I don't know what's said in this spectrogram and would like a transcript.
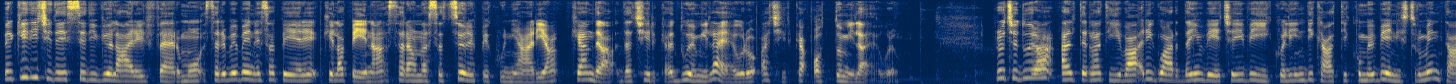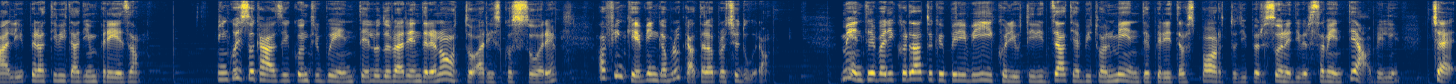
Per chi decidesse di violare il fermo, sarebbe bene sapere che la pena sarà una sanzione pecuniaria che andrà da circa 2.000 euro a circa 8.000 euro. Procedura alternativa riguarda invece i veicoli indicati come beni strumentali per attività di impresa, in questo caso il contribuente lo dovrà rendere noto al riscossore affinché venga bloccata la procedura. Mentre va ricordato che per i veicoli utilizzati abitualmente per il trasporto di persone diversamente abili c'è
